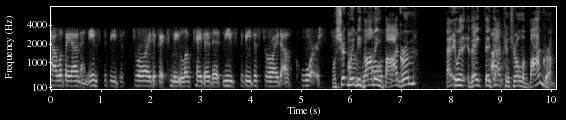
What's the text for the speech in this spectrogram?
Taliban and needs to be destroyed. If it can be located, it needs to be destroyed, of course. Well, shouldn't we be um, bombing Bagram? Uh, they, they've got um, control of Bagram.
